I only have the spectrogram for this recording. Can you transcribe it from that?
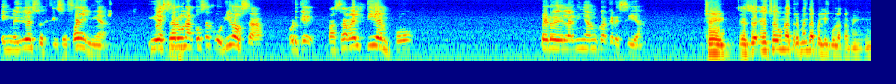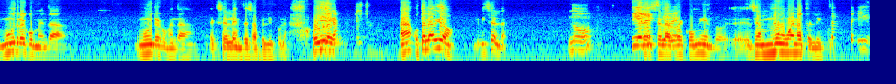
en medio de su esquizofrenia. Y eso era una cosa curiosa, porque pasaba el tiempo, pero la niña nunca crecía. Sí, esa es una tremenda película también, muy recomendada. Muy recomendada. Excelente esa película. Oye, ¿ah, ¿usted la vio, Griselda? No. Se, se la recomiendo. Esa es muy buena película. Si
